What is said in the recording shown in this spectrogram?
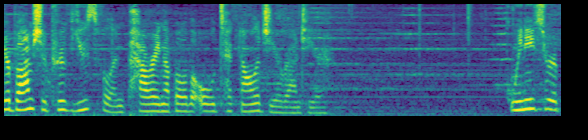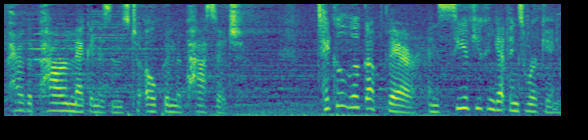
Your bomb should prove useful in powering up all the old technology around here. We need to repair the power mechanisms to open the passage. Take a look up there and see if you can get things working.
